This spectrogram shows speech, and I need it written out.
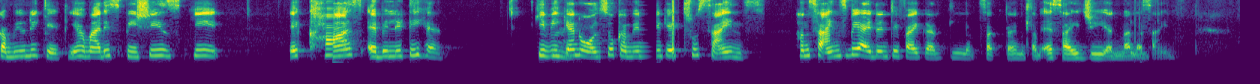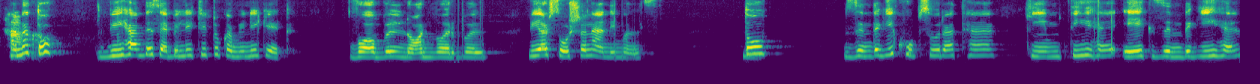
communicate ये हमारी स्पीशीज की एक खास एबिलिटी है कि we can also communicate through signs हम साइंस भी आइडेंटिफाई कर सकते हैं मतलब एस आई जी एन वाला साइन है ना? हाँ, तो we have this ability to communicate verbal non verbal we are social animals तो ज़िंदगी खूबसूरत है कीमती है एक ज़िंदगी है।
